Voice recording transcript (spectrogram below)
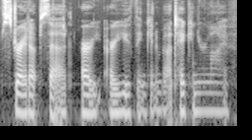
straight up said, "Are are you thinking about taking your life?"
